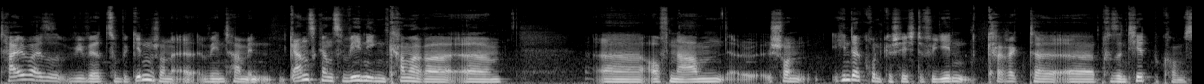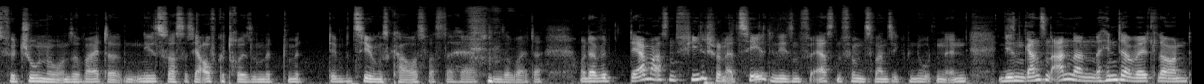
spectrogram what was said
teilweise, wie wir zu Beginn schon erwähnt haben, in ganz, ganz wenigen Kamera äh, Aufnahmen äh, schon Hintergrundgeschichte für jeden Charakter äh, präsentiert bekommst, für Juno und so weiter. Nils, du hast das ja aufgedröselt mit, mit dem Beziehungschaos, was da herrscht und so weiter. Und da wird dermaßen viel schon erzählt in diesen ersten 25 Minuten. In, in diesen ganzen anderen Hinterwäldler und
